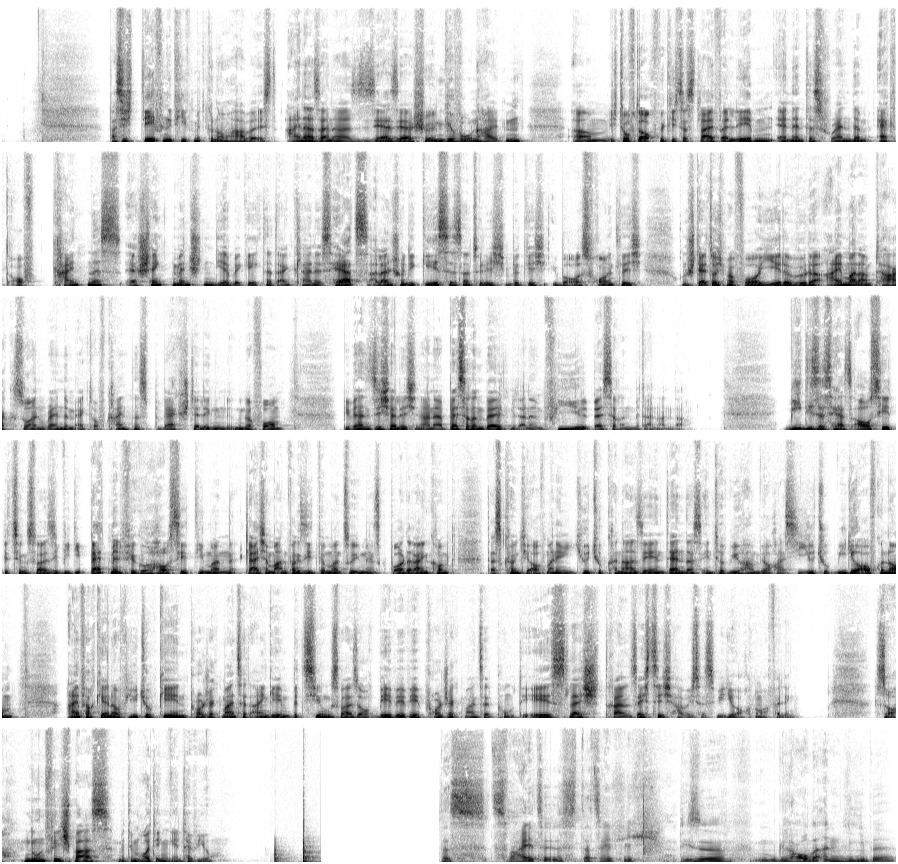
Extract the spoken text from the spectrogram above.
Was ich definitiv mitgenommen habe, ist einer seiner sehr, sehr schönen Gewohnheiten. Ähm, ich durfte auch wirklich das live erleben. Er nennt es Random Act of Kindness. Er schenkt Menschen, die er begegnet, ein kleines Herz. Allein schon die Geste ist natürlich wirklich überaus freundlich. Und stellt euch mal vor, jeder würde einmal am Tag so ein Random Act of Kindness bewerkstelligen in irgendeiner Form. Wir wären sicherlich in einer besseren Welt mit einem viel besseren Miteinander. Wie dieses Herz aussieht, beziehungsweise wie die Batman-Figur aussieht, die man gleich am Anfang sieht, wenn man zu ihm ins Gebäude reinkommt, das könnt ihr auf meinem YouTube-Kanal sehen, denn das Interview haben wir auch als YouTube-Video aufgenommen. Einfach gerne auf YouTube gehen, Project Mindset eingeben, beziehungsweise auf www.projectmindset.de slash 63 habe ich das Video auch nochmal verlinkt. So, nun viel Spaß mit dem heutigen Interview. Das zweite ist tatsächlich diese Glaube an Liebe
